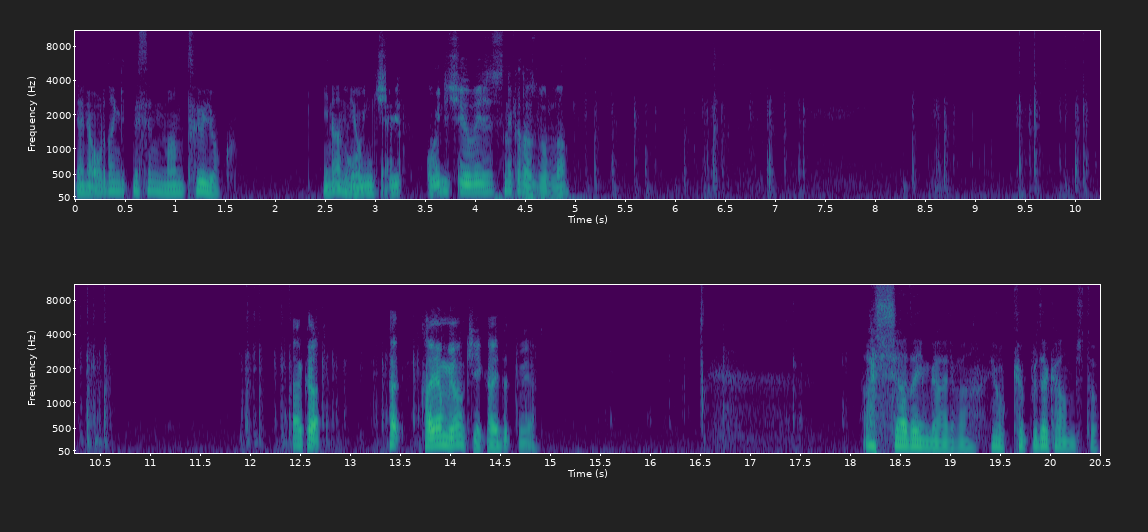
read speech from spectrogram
Yani oradan gitmesinin mantığı yok. İnan yok Oyun ya. içi, oyun içi yıldızı ne kadar zor lan. Kanka ka- kayamıyorum ki kaydetmiyor. Aşağıdayım galiba. Yok köprüde kalmış top.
